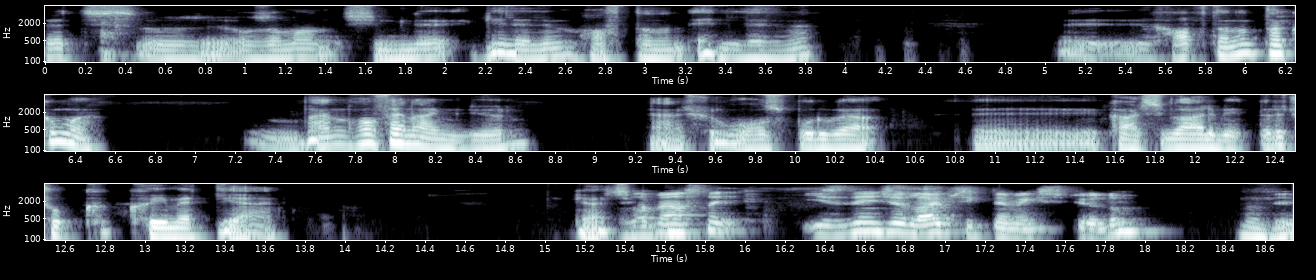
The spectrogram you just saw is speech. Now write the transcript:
Evet, e, o zaman şimdi gelelim haftanın ellerine. E, haftanın takımı. Ben Hoffenheim diyorum. Yani şu Wolfsburg'a e, karşı galibiyetleri çok kı- kıymetli yani. Gerçekten. Ben aslında izleyince Leipzig demek istiyordum. Hı hı. E,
